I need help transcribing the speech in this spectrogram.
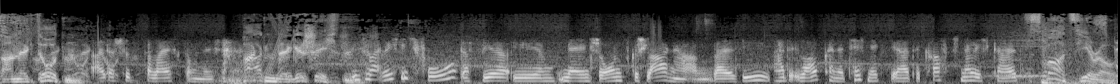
Anekdoten, Alter schützt Leistung nicht. packende Geschichten. Ich war richtig froh, dass wir die Mel Jones geschlagen haben, weil sie hatte überhaupt keine Technik, sie hatte Kraft, Schnelligkeit. Sports Heroes.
